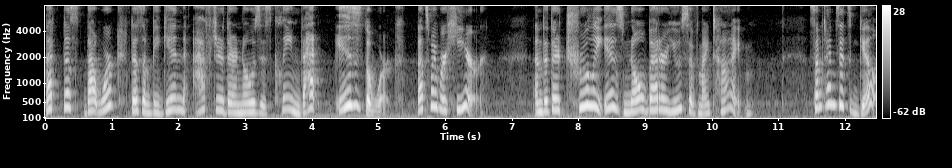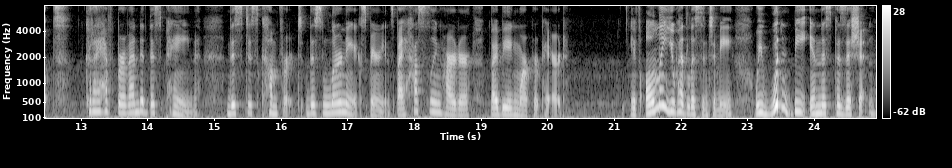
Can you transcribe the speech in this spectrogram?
that does that work doesn't begin after their nose is clean. That is the work. That's why we're here and that there truly is no better use of my time. Sometimes it's guilt. Could I have prevented this pain, this discomfort, this learning experience by hustling harder, by being more prepared? If only you had listened to me, we wouldn't be in this position,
